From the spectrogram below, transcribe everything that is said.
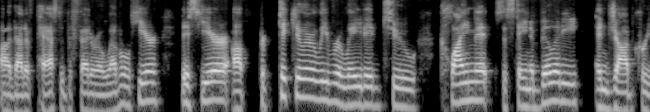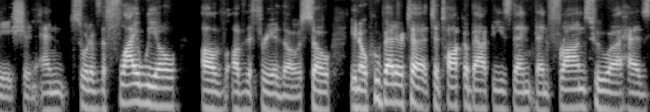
uh, that have passed at the federal level here this year, uh, particularly related to climate, sustainability, and job creation, and sort of the flywheel of of the three of those. So, you know, who better to to talk about these than than Franz, who uh, has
